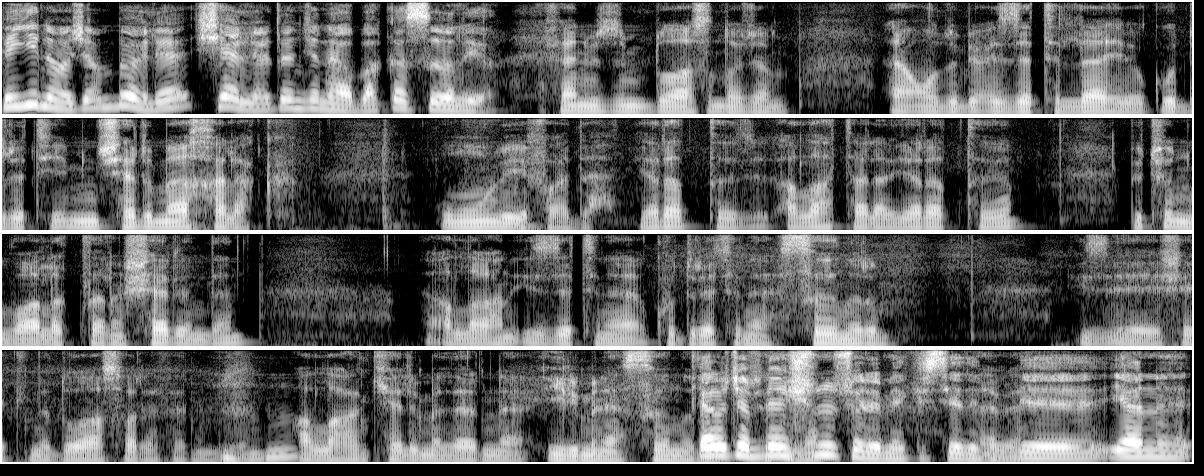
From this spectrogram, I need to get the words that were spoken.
Ve yine hocam böyle şerlerden Cenab-ı Hakk'a sığınıyor. Efendimizin duasında hocam Euzu bi izzetillahi ve kudreti min şerri ma halak. Umumi bir ifade. Yarattığı Allah Teala yarattığı bütün varlıkların şerrinden Allah'ın izzetine, kudretine sığınırım. E, şeklinde duası var Efendimizin. Hı hı. Allah'ın kelimelerine, ilmine sığınırım. Yani hocam ben şeklinde. şunu söylemek istedim. Evet. Ee, yani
